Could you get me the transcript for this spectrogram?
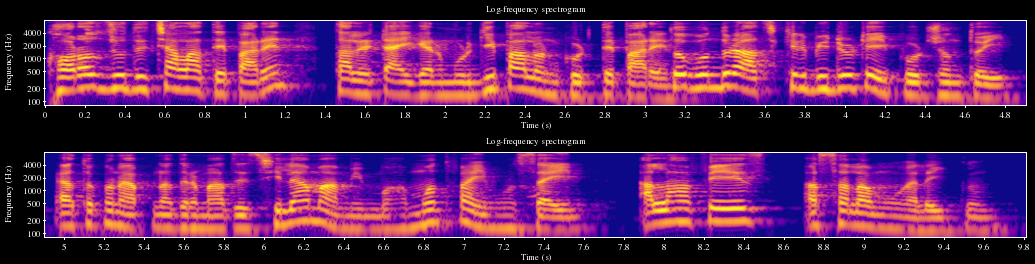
খরচ যদি চালাতে পারেন, তাহলে টাইগার মুরগি পালন করতে পারেন। তো বন্ধুরা, আজকের ভিডিওটা এই পর্যন্তই। এতক্ষণ আপনাদের মাঝে ছিলাম আমি মোহাম্মদ ফাহিম হুসাইন। আল্লাহ হাফেজ, আসসালামু আলাইকুম।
